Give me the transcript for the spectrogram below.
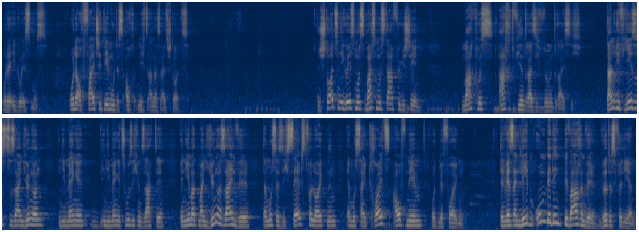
oder Egoismus. Oder auch falsche Demut ist auch nichts anderes als Stolz. Und Stolz und Egoismus, was muss dafür geschehen? Markus 8, 34, 35. Dann rief Jesus zu seinen Jüngern in die, Menge, in die Menge zu sich und sagte, wenn jemand mein Jünger sein will, dann muss er sich selbst verleugnen, er muss sein Kreuz aufnehmen und mir folgen. Denn wer sein Leben unbedingt bewahren will, wird es verlieren.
